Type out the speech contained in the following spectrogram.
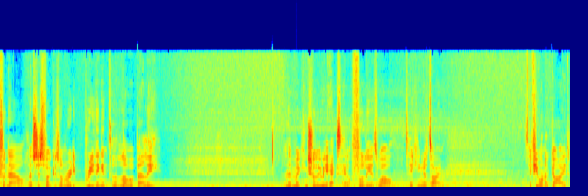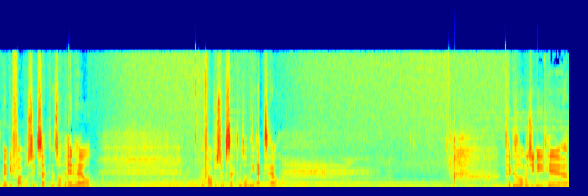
For now, let's just focus on really breathing into the lower belly and then making sure that we exhale fully as well, taking your time. If you want a guide, maybe five or six seconds on the inhale and five or six seconds on the exhale. Take as long as you need here.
